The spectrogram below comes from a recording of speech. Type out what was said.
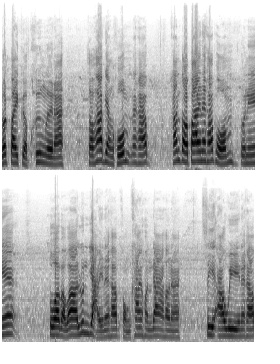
ลดไปเกือบครึ่งเลยนะ สภาพอย่างคุ้มนะครับ คันต่อไปนะครับผมตัวนี้ตัวแบบว่ารุ่นใหญ่นะครับของค่าย Honda เขานะ CRV นะครับ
